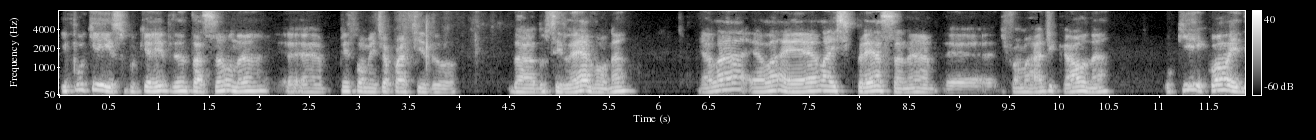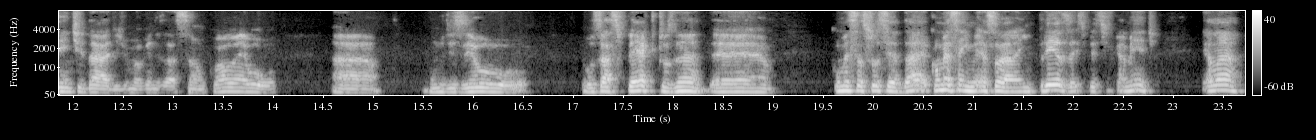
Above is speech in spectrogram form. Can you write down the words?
e por que isso? Porque a representação, né, é, principalmente a partir do, da, do C-Level, né, ela, ela, é, ela expressa né, é, de forma radical né, o que, qual é a identidade de uma organização, qual é o, a, vamos dizer, o, os aspectos, né, é, como essa sociedade, como essa, essa empresa especificamente, ela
